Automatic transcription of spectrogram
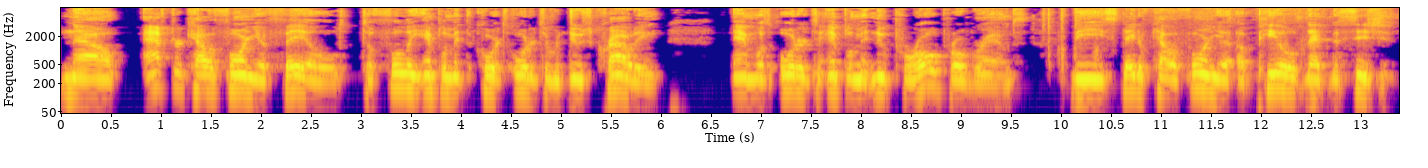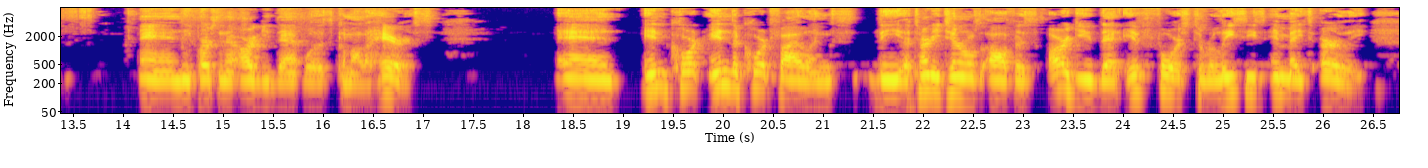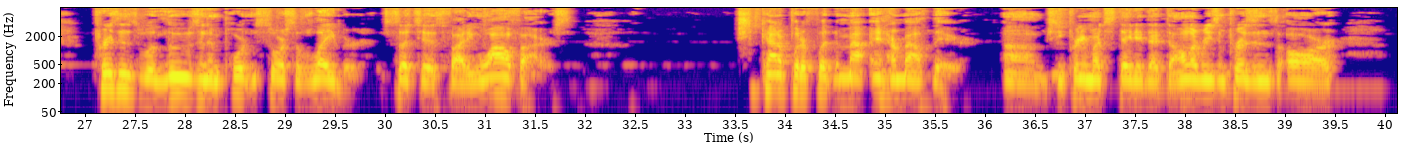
Now, after California failed to fully implement the court's order to reduce crowding and was ordered to implement new parole programs, the state of California appealed that decision. And the person that argued that was Kamala Harris. And in court in the court filings, the Attorney General's office argued that if forced to release these inmates early, prisons would lose an important source of labor, such as fighting wildfires. She kind of put her foot in, mouth, in her mouth there. Um, she pretty much stated that the only reason prisons are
